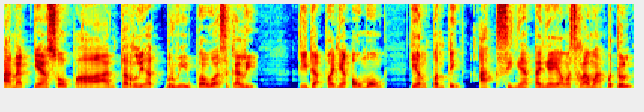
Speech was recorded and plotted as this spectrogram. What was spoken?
Anaknya sopan, terlihat berwibawa sekali. Tidak banyak omong, yang penting aksi nyatanya ya Mas Rama, betul?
